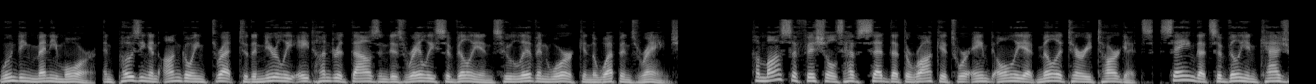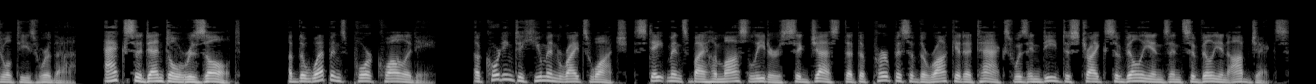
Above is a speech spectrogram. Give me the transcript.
wounding many more, and posing an ongoing threat to the nearly 800,000 Israeli civilians who live and work in the weapons range. Hamas officials have said that the rockets were aimed only at military targets, saying that civilian casualties were the accidental result of the weapon's poor quality. According to Human Rights Watch, statements by Hamas leaders suggest that the purpose of the rocket attacks was indeed to strike civilians and civilian objects.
